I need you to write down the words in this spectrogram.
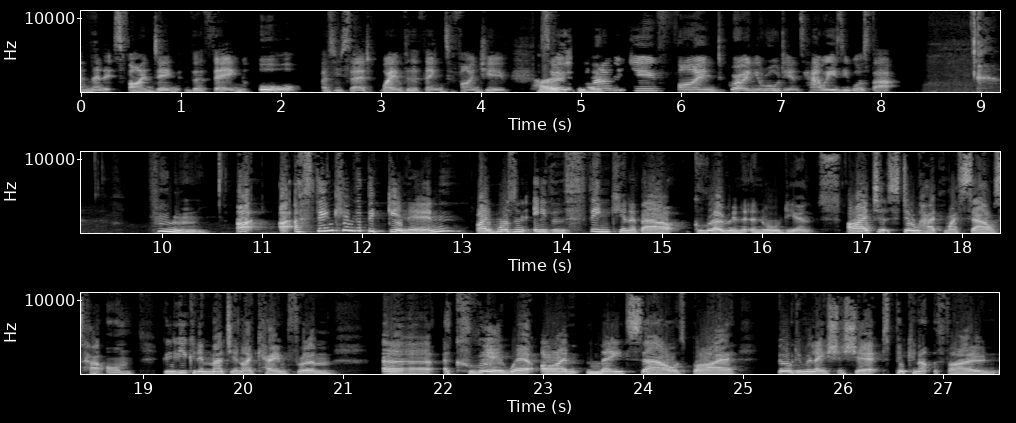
and then it's finding the thing, or as you said, waiting for the thing to find you. Totally. So, how did you find growing your audience? How easy was that? Hmm. I, I think in the beginning, I wasn't even thinking about growing an audience. I just still had my sales hat on. Because you can imagine, I came from uh, a career where I made sales by building relationships, picking up the phone,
